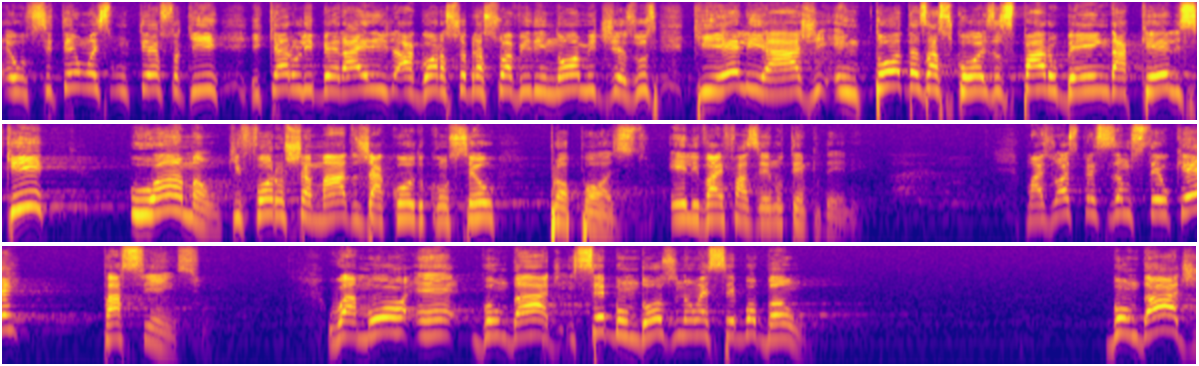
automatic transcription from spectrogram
eu citei um, um, texto aqui e quero liberar ele agora sobre a sua vida em nome de Jesus, que ele age em todas as coisas para o bem daqueles que o amam, que foram chamados de acordo com o seu propósito. Ele vai fazer no tempo dele. Mas nós precisamos ter o quê? Paciência. O amor é bondade, e ser bondoso não é ser bobão. Bondade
